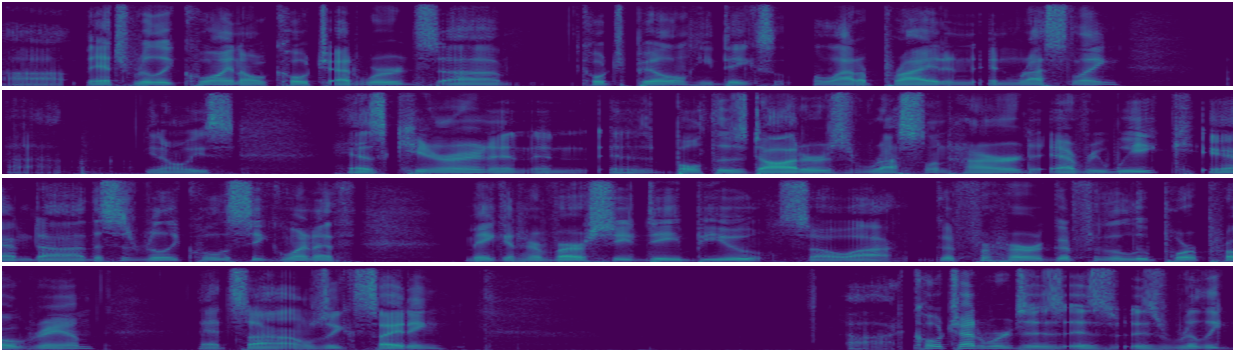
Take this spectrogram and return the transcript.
Uh, that's really cool. I know Coach Edwards, uh, Coach Bill, he takes a lot of pride in, in wrestling. Uh, you know, he's has Kieran and, and, and, both his daughters wrestling hard every week. And uh, this is really cool to see Gwyneth making her varsity debut. So uh, good for her. Good for the Louport program. That's uh, was exciting. Uh, Coach Edwards is, is is really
